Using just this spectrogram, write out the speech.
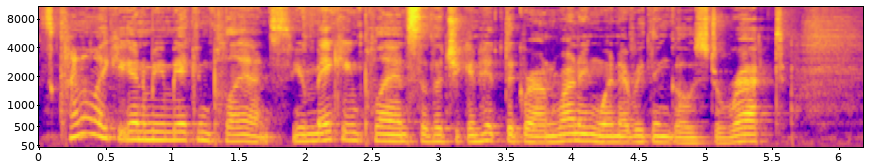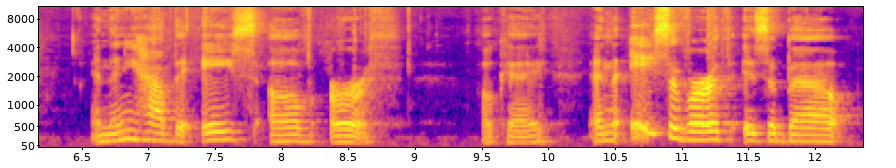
it's kind of like you're going to be making plans. You're making plans so that you can hit the ground running when everything goes direct. And then you have the Ace of Earth, okay? And the Ace of Earth is about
